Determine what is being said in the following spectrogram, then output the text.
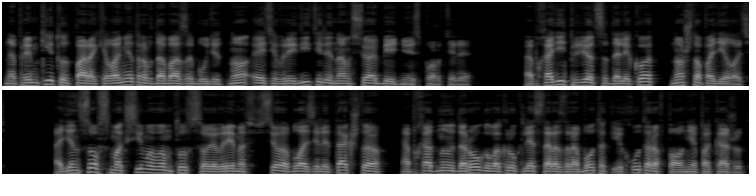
Напрямки тут пара километров до базы будет, но эти вредители нам всю обедню испортили. Обходить придется далеко, но что поделать. Одинцов с Максимовым тут в свое время все облазили так, что обходную дорогу вокруг лесоразработок и хутора вполне покажут.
